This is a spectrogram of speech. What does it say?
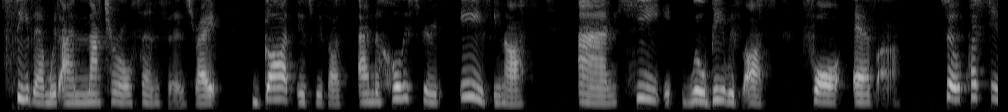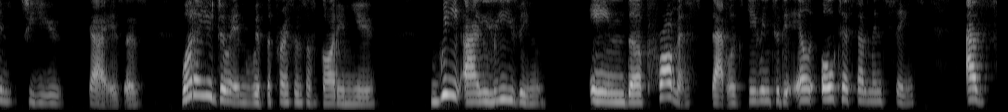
see them with our natural senses, right? God is with us and the Holy Spirit is in us and he will be with us forever. So question to you guys is what are you doing with the presence of God in you? We are living in the promise that was given to the Old Testament saints as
